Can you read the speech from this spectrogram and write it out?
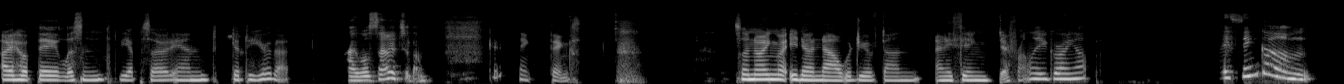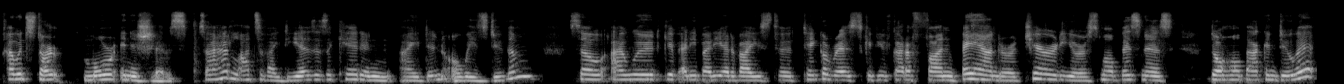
I hope they listen to the episode and get to hear that. I will send it to them. Okay, thank, thanks. So knowing what you know now, would you have done anything differently growing up? I think um, I would start more initiatives. So I had lots of ideas as a kid and I didn't always do them. So I would give anybody advice to take a risk. If you've got a fun band or a charity or a small business, don't hold back and do it.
